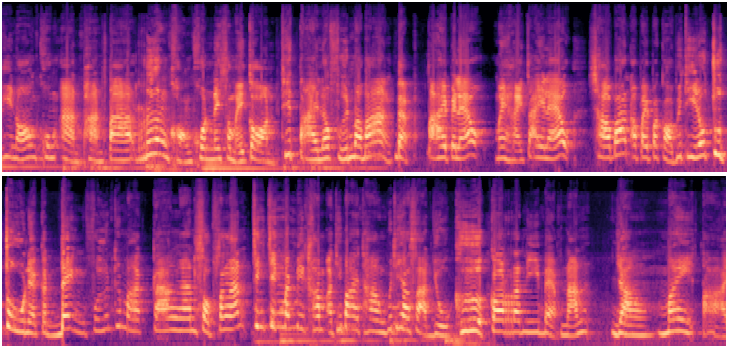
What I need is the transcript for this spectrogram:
พี่น้องคงอ่านผ่านตาเรื่องของคนในสมัยก่อน ที่ตายแล้วฟื้นมาบ้าง แบบตายไปแล้วไม่หายใจแล้ว ชาวบ้านเอาไปประกอบพิธีแล้วจู่ๆเนี่ยก็เด้งฟื้นขึ้นมากลางงานศพซะงั้น จริง ๆ มันมีคำอธิบายทางวิทยาศาสตร์อยู่คือ กรณีแบบนั้น ยังไม่ตาย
